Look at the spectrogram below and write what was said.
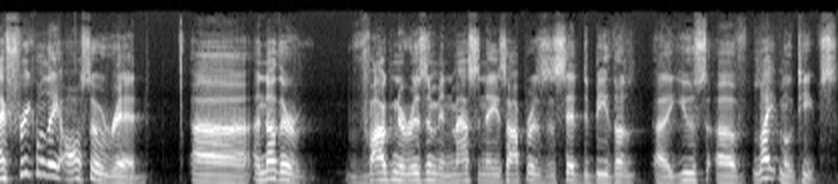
I frequently also read uh, another Wagnerism in Massenet's operas is said to be the uh, use of leitmotifs.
